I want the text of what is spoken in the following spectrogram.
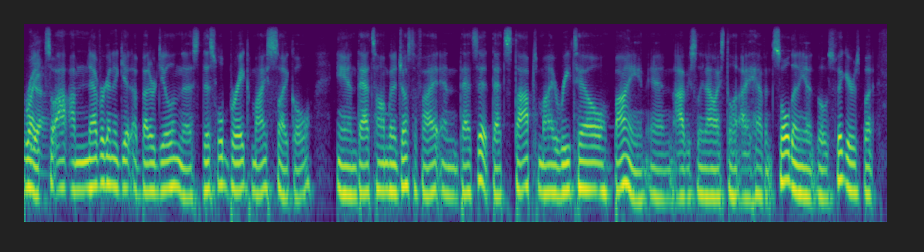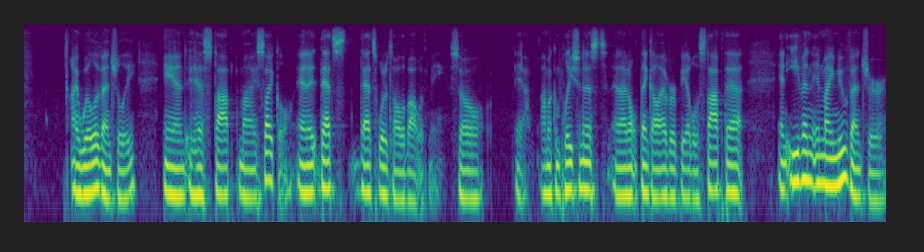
right. Yeah. So I, I'm never going to get a better deal than this. This will break my cycle, and that's how I'm going to justify it. And that's it. That stopped my retail buying. And obviously now I still I haven't sold any of those figures, but I will eventually. And it has stopped my cycle, and it, that's that's what it's all about with me. So yeah, I'm a completionist, and I don't think I'll ever be able to stop that. And even in my new venture,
